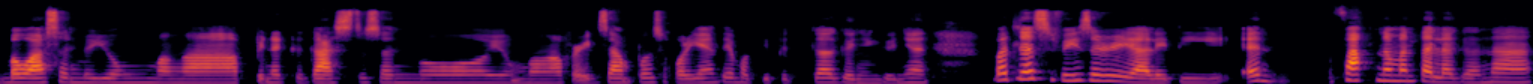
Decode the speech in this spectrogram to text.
bawasan mo yung mga pinagkagastusan mo yung mga for example sa kuryente magtipid ka ganyan ganyan. But let's face the reality and fact naman talaga na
